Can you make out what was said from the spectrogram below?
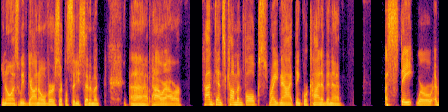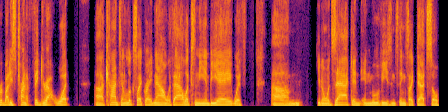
you know, as we've gone over Circle City Cinema, uh, Power Hour, content's coming, folks. Right now, I think we're kind of in a a state where everybody's trying to figure out what uh, content looks like right now with Alex and the NBA, with um, you know, with Zach and in movies and things like that. So,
